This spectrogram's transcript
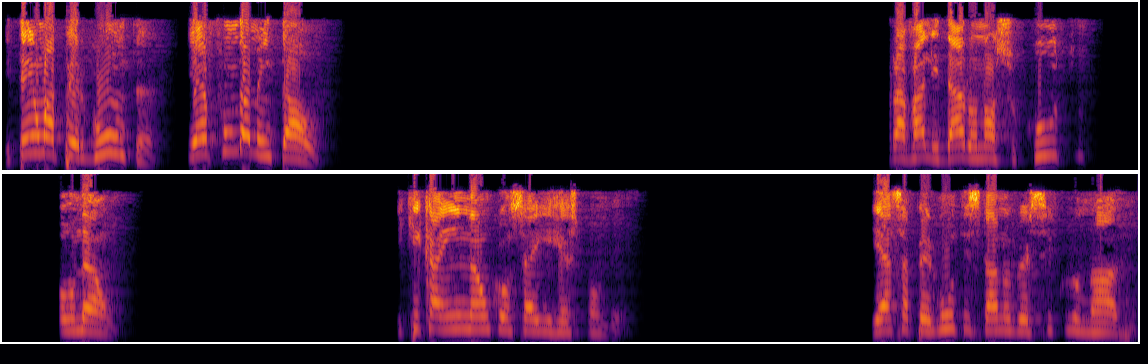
E tem uma pergunta é fundamental. para validar o nosso culto ou não? E que Caim não consegue responder. E essa pergunta está no versículo 9.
